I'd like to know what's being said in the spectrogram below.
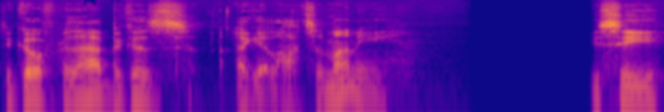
to go for that because I get lots of money. You see,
